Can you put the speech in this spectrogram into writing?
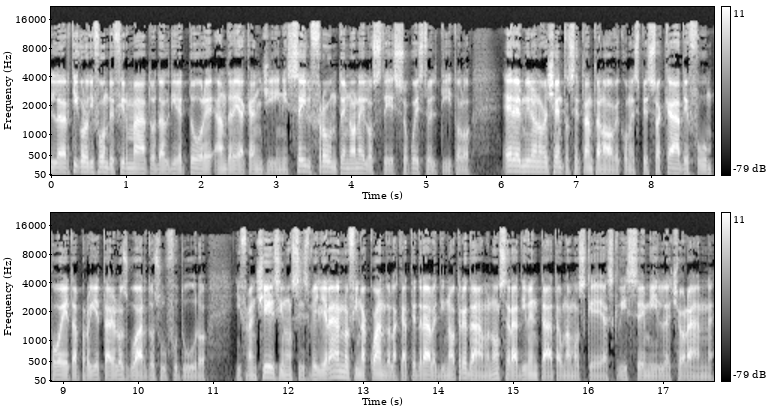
l'articolo di fondo è firmato dal direttore Andrea Cangini. Se il fronte non è lo stesso, questo è il titolo. Era il 1979, come spesso accade, fu un poeta a proiettare lo sguardo sul futuro. I francesi non si sveglieranno fino a quando la cattedrale di Notre Dame non sarà diventata una moschea, scrisse Émile Choran.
